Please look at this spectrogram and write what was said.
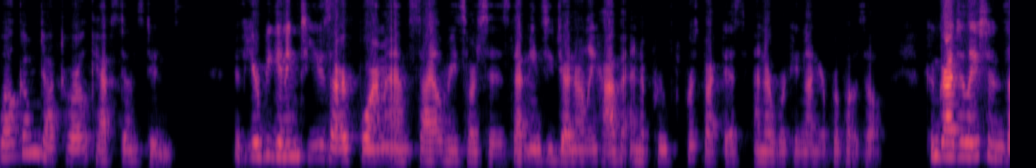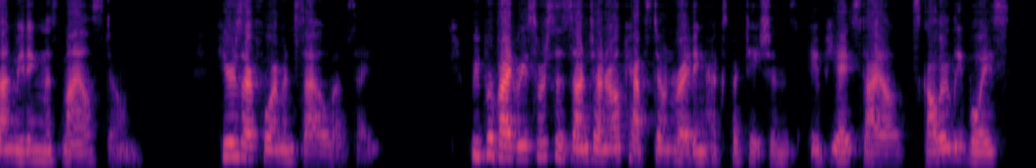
Welcome, doctoral capstone students. If you're beginning to use our Form and style resources, that means you generally have an approved prospectus and are working on your proposal. Congratulations on meeting this milestone. Here's our Form and Style website. We provide resources on general capstone writing expectations, APA style, scholarly voice,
